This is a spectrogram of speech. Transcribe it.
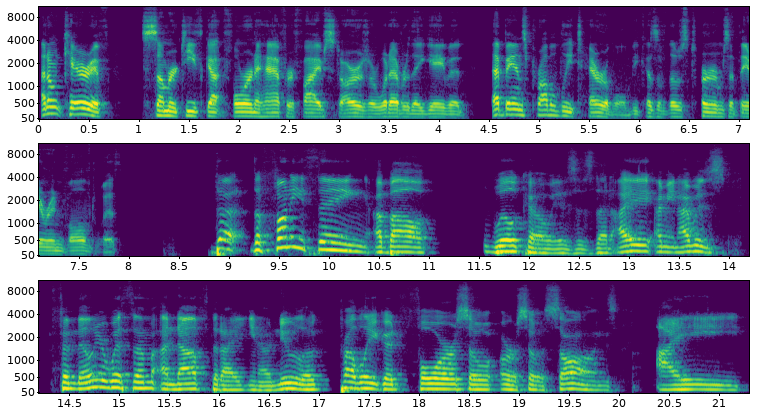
I don't care if Summerteeth got four and a half or five stars or whatever they gave it. That band's probably terrible because of those terms that they are involved with. The the funny thing about Wilco is is that I I mean I was familiar with them enough that I you know knew probably a good four or so or so songs. I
